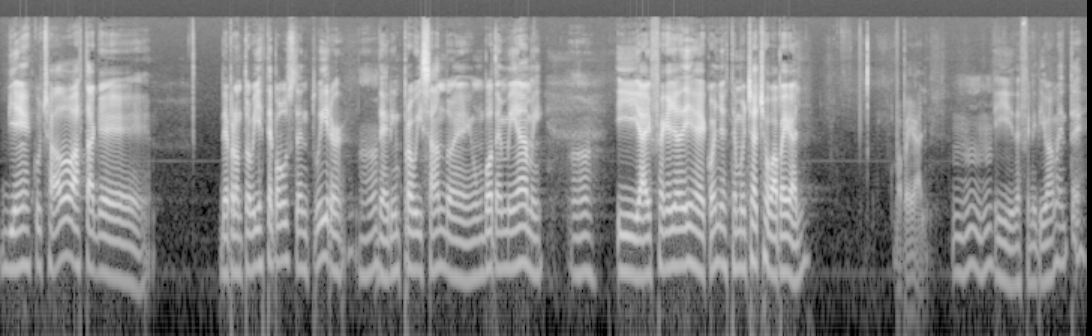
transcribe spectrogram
bien escuchado hasta que de pronto vi este post en Twitter Ajá. de él improvisando en un bote en Miami. Ajá. Y ahí fue que yo dije, coño, este muchacho va a pegar. Va a pegar. Y definitivamente,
